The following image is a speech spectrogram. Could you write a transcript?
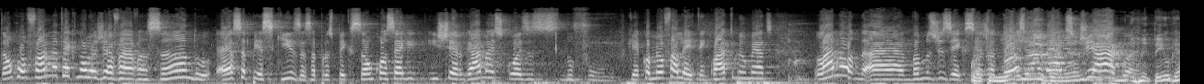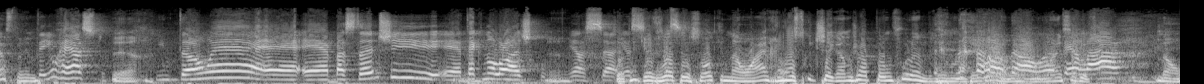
Então, conforme a tecnologia vai avançando, essa pesquisa, essa prospecção consegue enxergar mais coisas no fundo. Porque, como eu falei, tem 4 mil metros. Lá, no, ah, vamos dizer que seja 2 mil água, metros né? de água. Tem o resto ainda. Tem o resto. É. Então, é, é, é bastante é, tecnológico. É. Essa, Só tem que avisar o pessoal que não há risco de chegar no Japão furando. Não, não, não, não, não até lá. Não.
